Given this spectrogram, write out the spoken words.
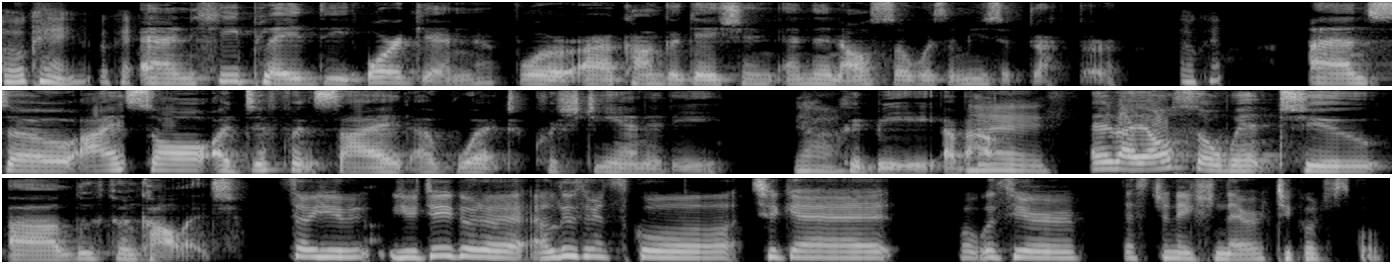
Okay. Okay. and he played the organ for our congregation and then also was a music director. Okay. And so I saw a different side of what Christianity Yeah. could be about. Nice. And I also went to uh, Lutheran college. So you you did go to a Lutheran school to get what was your destination there to go to school?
